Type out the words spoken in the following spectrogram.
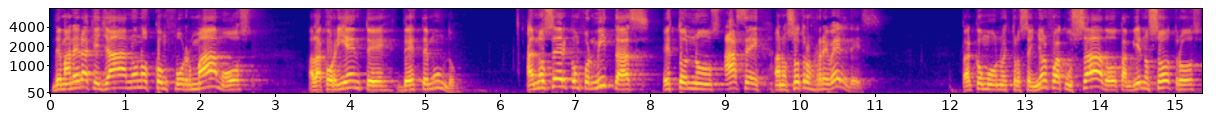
De manera que ya no nos conformamos a la corriente de este mundo. Al no ser conformistas, esto nos hace a nosotros rebeldes. Tal como nuestro Señor fue acusado, también nosotros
